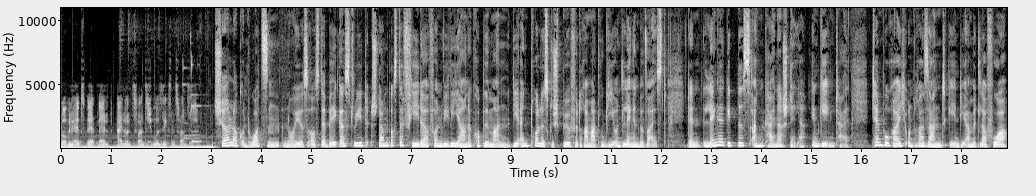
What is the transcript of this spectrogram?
Robin helps Batman, 21.26 Uhr. Sherlock und Watson, Neues aus der Baker Street, stammt aus der Feder von Viviane Koppelmann, die ein tolles Gespür für Dramaturgie und Längen beweist. Denn Länge gibt es an keiner Stelle. Im Gegenteil. Temporeich und rasant gehen die Ermittler vor.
